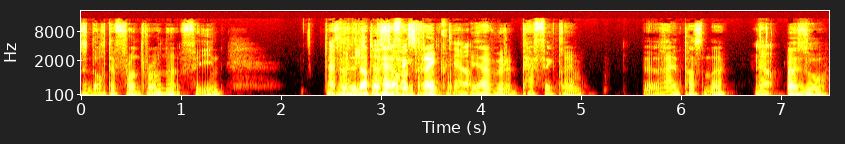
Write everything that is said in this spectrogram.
sind auch der Frontrunner für ihn. Da würde da ich, dass da perfekt rein, ja. ja. würde perfekt rein, äh, reinpassen da. Ja. Also,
